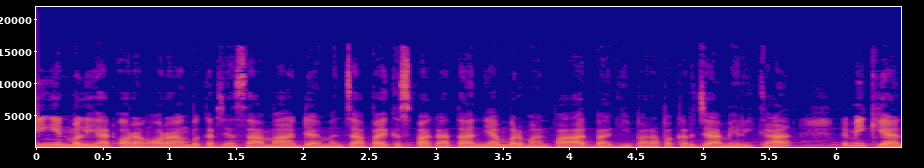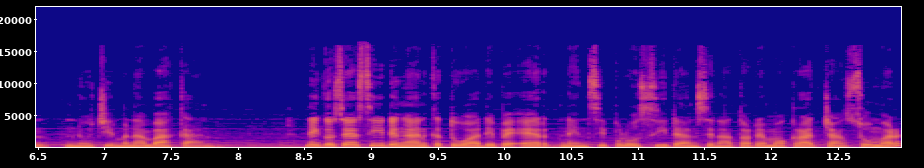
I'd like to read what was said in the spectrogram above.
ingin melihat orang-orang bekerja sama dan mencapai kesepakatan yang bermanfaat bagi para pekerja Amerika, demikian Mnuchin menambahkan. Negosiasi dengan Ketua DPR Nancy Pelosi dan Senator Demokrat Chuck Schumer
